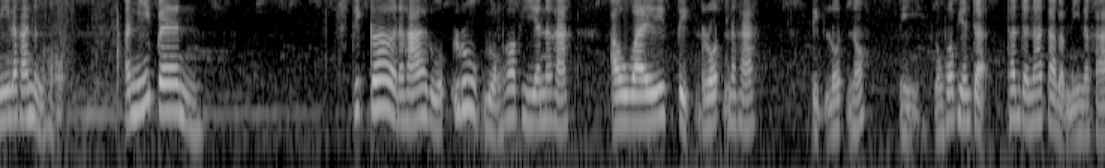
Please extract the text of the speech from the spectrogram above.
นี้นะคะหนึ่งห่ออันนี้เป็นสติกเกอร์นะคะรูปรูปหลวงพ่อเพี้ยนนะคะ เอาไว้ติดรถนะคะ ติดรถเนาะนี่หลวงพ่อเพี้ยนจะ ท่านจะหน้าตาแบบนี้นะคะ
